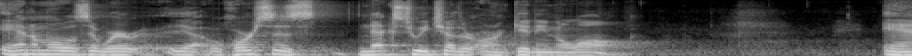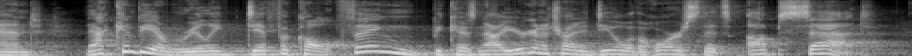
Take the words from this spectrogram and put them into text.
animals where you know, horses next to each other aren't getting along. And that can be a really difficult thing because now you're going to try to deal with a horse that's upset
